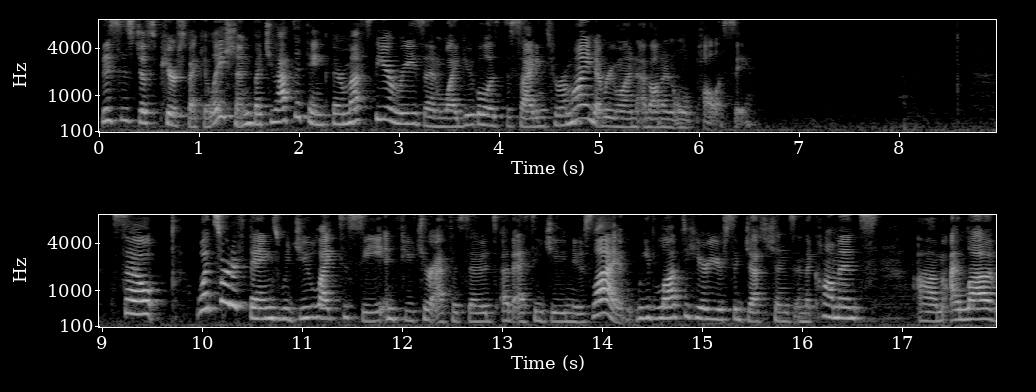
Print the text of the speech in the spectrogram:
This is just pure speculation, but you have to think there must be a reason why Google is deciding to remind everyone about an old policy. So, what sort of things would you like to see in future episodes of SEJ News Live? We'd love to hear your suggestions in the comments. Um, I love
